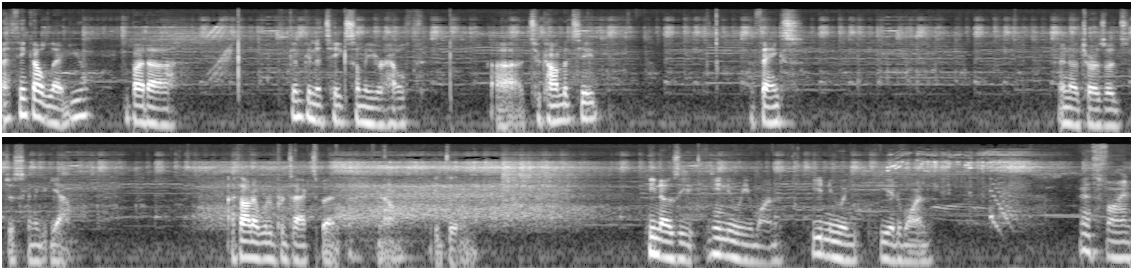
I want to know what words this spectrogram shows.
I think I'll let you, but, uh, I'm gonna take some of your health, uh, to compensate Thanks. I know Charizard's just gonna, get yeah. I thought it would protect, but no, it didn't. He knows he, he knew he won. He knew he, he had won. That's fine.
